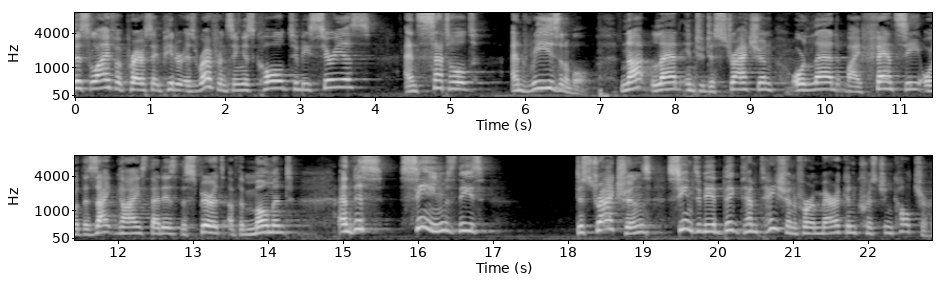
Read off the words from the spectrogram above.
This life of prayer St. Peter is referencing is called to be serious and settled and reasonable not led into distraction or led by fancy or the zeitgeist, that is, the spirit of the moment. And this seems, these distractions seem to be a big temptation for American Christian culture.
